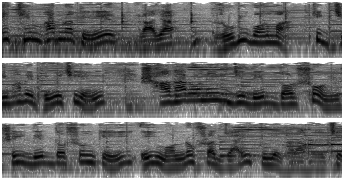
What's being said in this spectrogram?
এই থিম ভাবনাতে রাজা রবি বর্মা ঠিক যেভাবে ভেবেছিলেন, সাধারণের যে দেব দর্শন, সেই দেব দর্শনকেই এই মণ্ডপ সজ্জায় তুলে ধরা হয়েছে।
